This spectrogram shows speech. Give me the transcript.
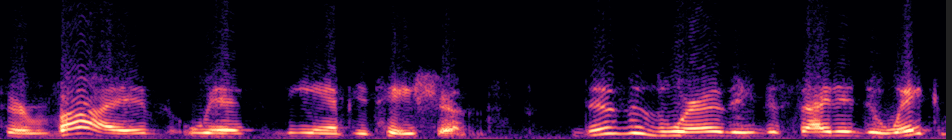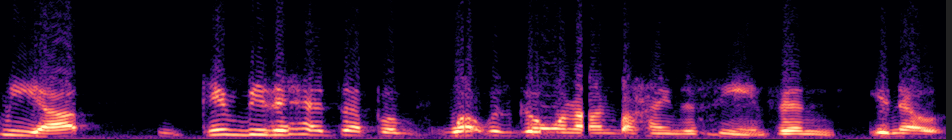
survive with the amputations. This is where they decided to wake me up give me the heads up of what was going on behind the scenes. And you know,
